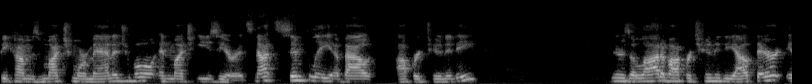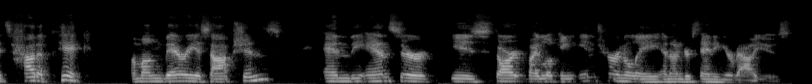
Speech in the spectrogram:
becomes much more manageable and much easier. It's not simply about opportunity. There's a lot of opportunity out there. It's how to pick among various options. And the answer is start by looking internally and understanding your values.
